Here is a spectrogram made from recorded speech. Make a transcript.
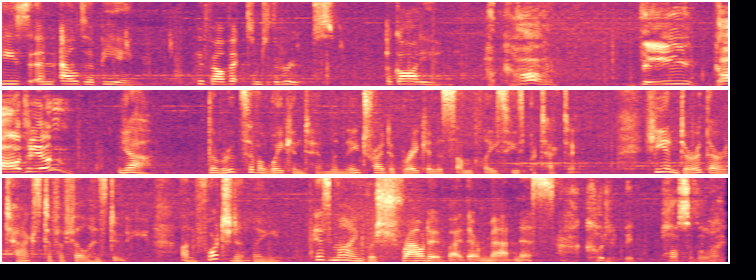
He's an elder being who fell victim to the roots. A guardian. A guard? The guardian? Yeah. The roots have awakened him when they tried to break into some place he's protecting. He endured their attacks to fulfill his duty. Unfortunately, his mind was shrouded by their madness. Could it be possible I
